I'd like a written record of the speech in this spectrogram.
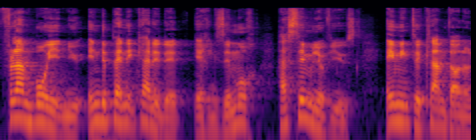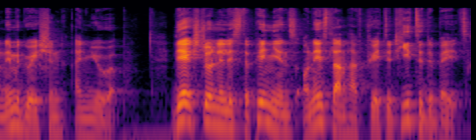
Flamboyant new independent candidate Eric Zemmour has similar views, aiming to clamp down on immigration and Europe. The ex-journalist's opinions on Islam have created heated debates,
